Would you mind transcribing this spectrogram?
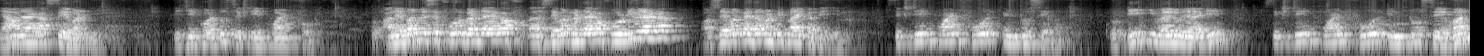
यहाँ हो जाएगा seven D, is equal to sixteen point four. तो अलेवन में से फोर घट जाएगा सेवन घट जाएगा, फोर डी हो जाएगा, और सेवन का इधर मल्टीप्लाई कर दीजिए। Sixteen point four into seven तो डी की वैल्यू हो जाएगी sixteen point four into seven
